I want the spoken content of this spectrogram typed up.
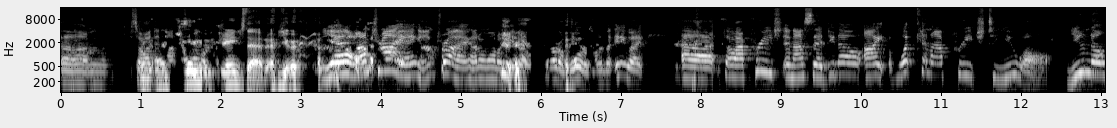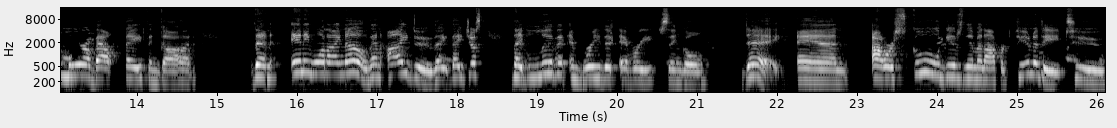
Um, so I did I'm not. Sure, you change that. You're yeah, I'm trying. I'm trying. I don't want to you know, start a war, but anyway. Uh, so I preached, and I said, you know, I what can I preach to you all? You know more about faith and God than anyone I know, than I do. They they just they live it and breathe it every single day. And our school gives them an opportunity to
